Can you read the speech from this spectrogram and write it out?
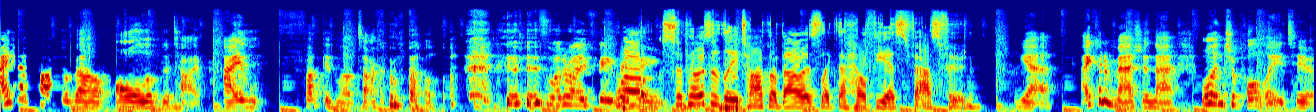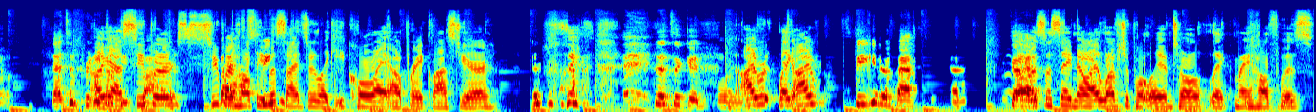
I have Taco Bell all of the time. I fucking love Taco Bell. it is one of my favorite well, things. supposedly Taco Bell is like the healthiest fast food. Yeah, I can imagine that. Well, in Chipotle too. That's a pretty. Oh yeah, super spot. super but healthy. Besides their like E. coli outbreak last year. That's a good point. I like I. Speaking of fast food, I was gonna say no. I love Chipotle until like my health was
